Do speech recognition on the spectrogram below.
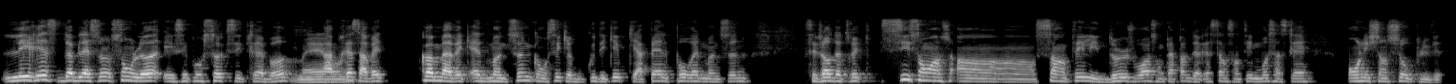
Les risques de blessure sont là et c'est pour ça que c'est très bas. Mais Après, on, ça va être comme avec Edmondson, qu'on sait qu'il y a beaucoup d'équipes qui appellent pour Edmondson. C'est le genre de truc. S'ils sont en, en santé, les deux joueurs sont capables de rester en santé, moi, ça serait on échange ça au plus vite.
